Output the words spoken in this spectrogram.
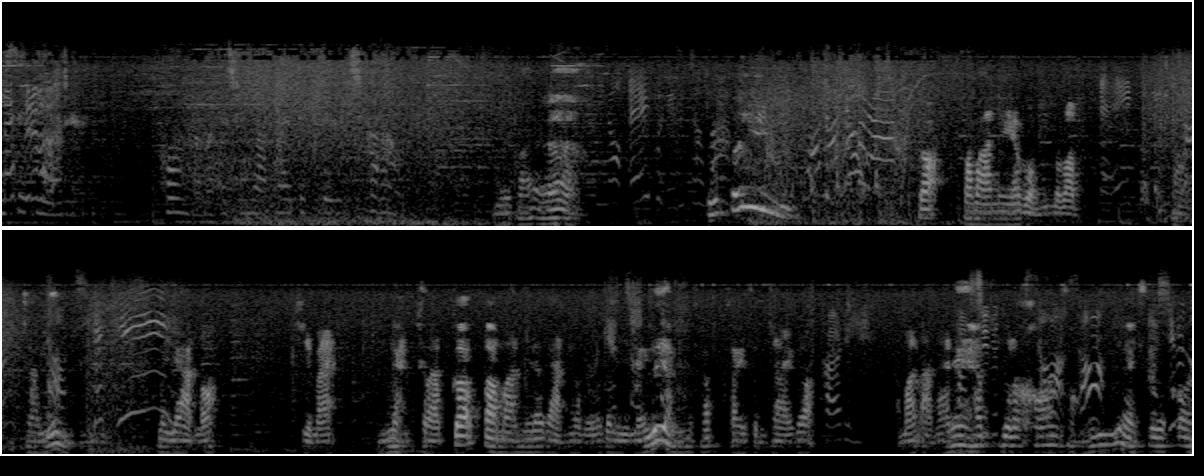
志を証明するわ本が私に与えてくれる力を เรียบร้อยเออเฮ้ยก็ประมาณนี้ครับผมสำหรับอ่างานเล่นไม่ยากเนาะใช่ไหมนะครับ ก็ประมาณนี้แล้วกันครับผมแล้วก็มีในเรื่องนะครับ ใครสนใจก็ ハリー สามารถอ่านได้เลยครับตัวละครสองดีเอ้ยตัวละคร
